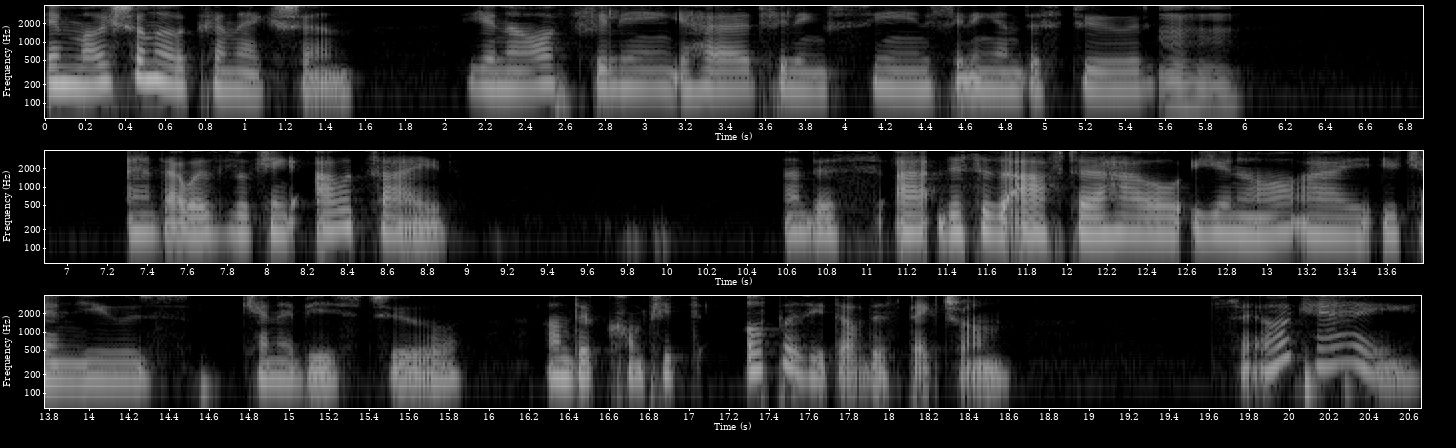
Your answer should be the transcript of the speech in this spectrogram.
emotional connection you know, feeling heard, feeling seen, feeling understood. Mm-hmm. And I was looking outside. And this, uh, this is after how you know I you can use cannabis to on the complete opposite of the spectrum. Say, okay,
